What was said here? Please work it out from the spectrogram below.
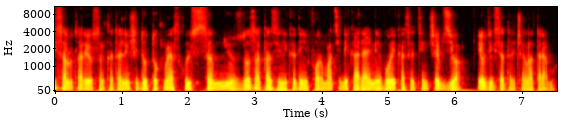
salutare, eu sunt Cătălin și tu tocmai ascult Some News, doza ta zilnică de informații de care ai nevoie ca să-ți începi ziua. Eu zic să trecem la treabă.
